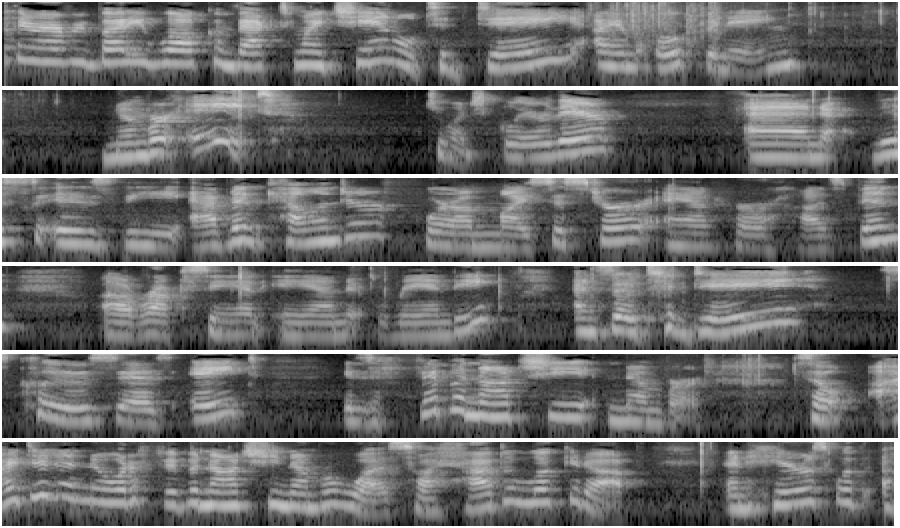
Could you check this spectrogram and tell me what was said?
Hello there everybody, welcome back to my channel. Today I am opening number eight. Too much glare there. And this is the advent calendar from my sister and her husband, uh, Roxanne and Randy. And so today's clue says eight is a Fibonacci number. So I didn't know what a Fibonacci number was, so I had to look it up. And here's what a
